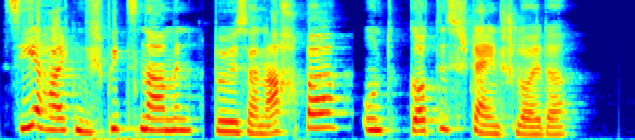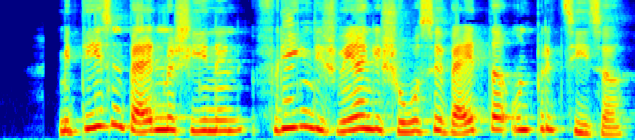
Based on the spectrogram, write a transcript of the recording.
Sie erhalten die Spitznamen Böser Nachbar und Gottes Steinschleuder. Mit diesen beiden Maschinen fliegen die schweren Geschosse weiter und präziser.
